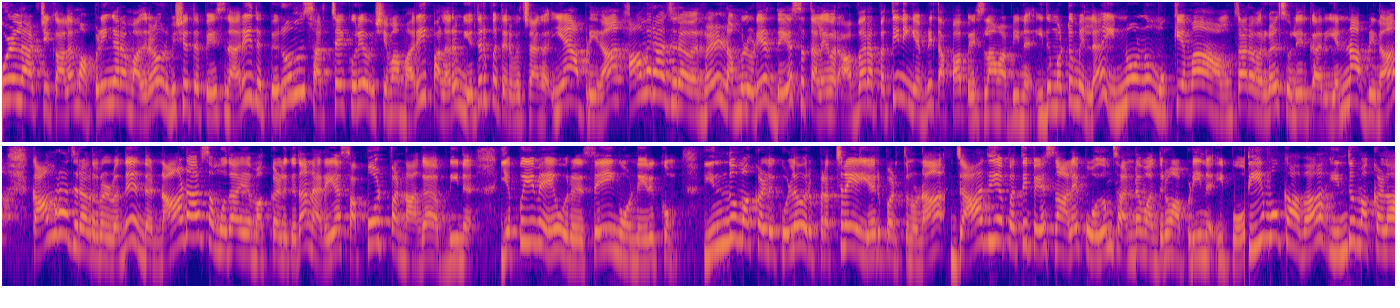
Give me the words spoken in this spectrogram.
ஊழல் ஆட்சி காலம் அப்படிங்கிற மாதிரியான ஒரு விஷயத்த பேசினாரு. இது பெரும் சர்ச்சைக்குரிய விஷயமா மாறி பலரும் எதிர்ப்பு தெரிவிச்சாங்க. ஏன் அப்படின்னா காமராஜர் அவர்கள் நம்மளுடைய தேச தலைவர். அவரை பத்தி நீங்க எப்படி தப்பா பேசலாம் அப்படின்னு. இது மட்டும் இல்ல இன்னொன்னு முக்கியமா முக்தார் அவர்கள் சொல்லியிருக்காரு. என்ன அப்படின்னா காமராஜர் அவர்கள் வந்து இந்த நாடார் சமுதாய மக்களுக்கு தான் நிறைய சப்போர்ட் பண்ணாங்க அப்படின்னு. எப்பயுமே ஒரு சேயிங் ஒன்று இருக்கும். இந்து மக்களுக்குள்ள ஒரு பிரச்சனையை ஏற்படுத்தணும்னா ஜாதியை பத்தி பேசினாலே போதும் சண்டை வந்துடும் அப்படின்னு. இப்போ திமுகவா இந்து மக்களா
